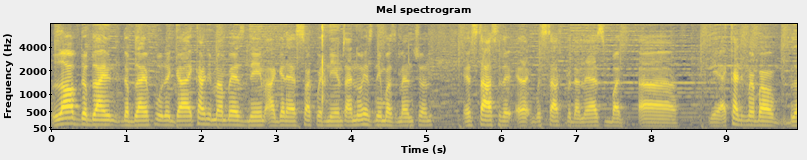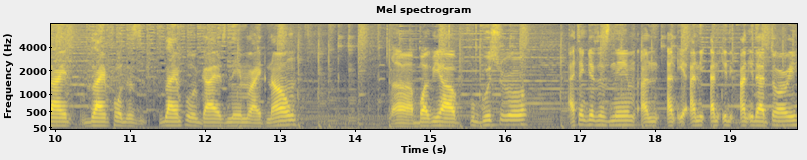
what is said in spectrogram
Love the blind the blindfolded guy. I can't remember his name. Again, I suck with names. I know his name was mentioned. It starts with a, uh, it starts with an S, but uh, yeah, I can't remember blind blindfolded blindfold guy's name right now. Uh, but we have Fugushiro, I think is his name, and and and, and, and Idatori.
